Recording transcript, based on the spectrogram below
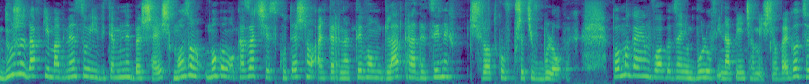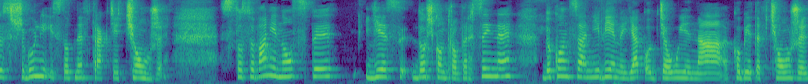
Duże dawki magnezu i witaminy B6 mogą, mogą okazać się skuteczną alternatywą dla tradycyjnych środków przeciwbólowych. Pomagają w łagodzeniu bólów i napięcia mięśniowego, co jest szczególnie istotne w trakcie ciąży. Stosowanie nospy jest dość kontrowersyjne. Do końca nie wiemy, jak oddziałuje na kobietę w ciąży.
